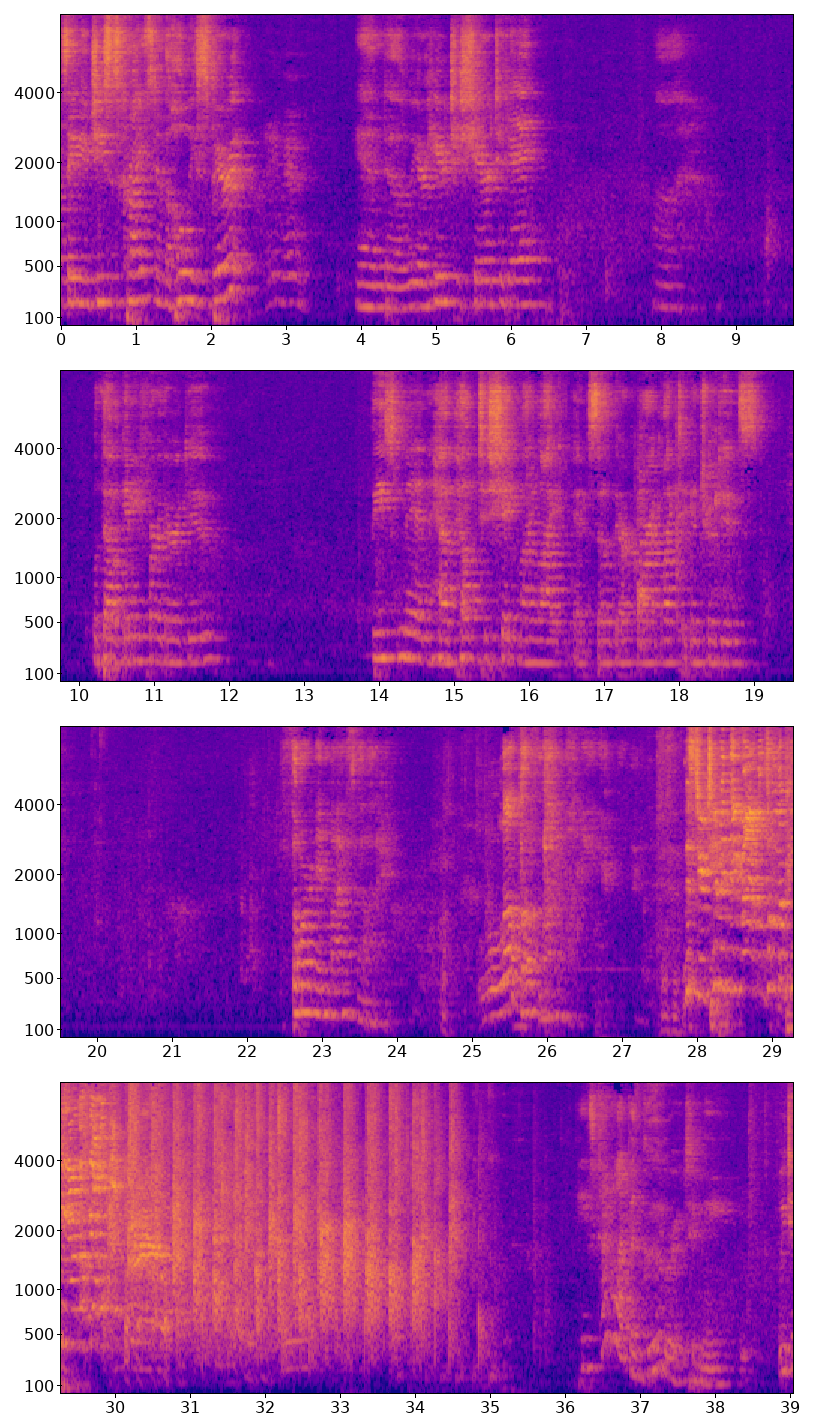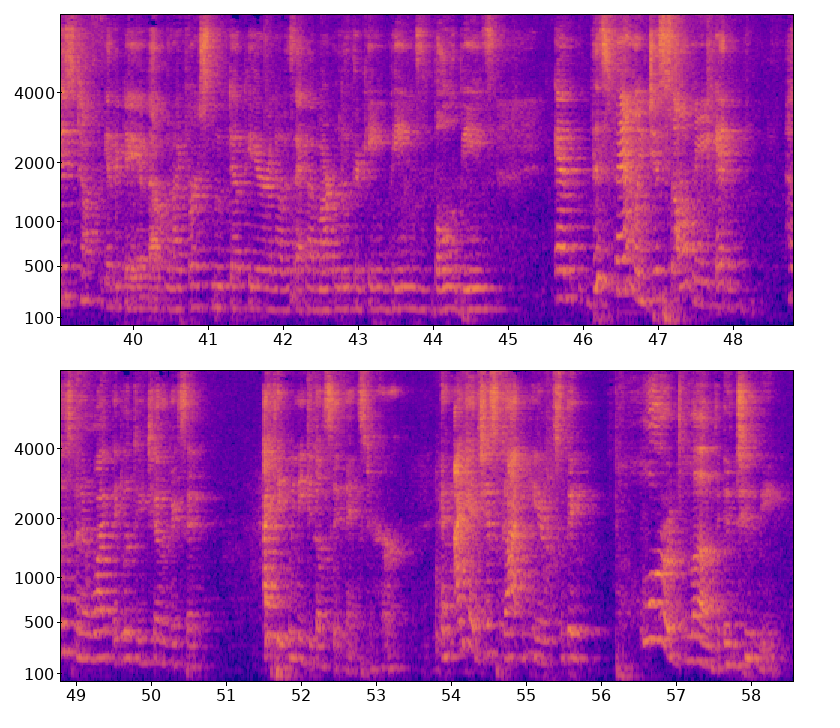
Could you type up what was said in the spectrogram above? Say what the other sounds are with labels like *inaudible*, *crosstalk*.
And Savior Jesus Christ and the Holy Spirit. Amen. And uh, we are here to share today. Uh, without any further ado, these men have helped to shape my life, and so therefore I'd like to introduce Thorn in my side, love of my life, Mr. Timothy Rundel on the piano. Go! He's kind of like a guru to me. We just talked the other day about when I first moved up here and I was at a Beans, bowl of beans. And this family just saw me and husband and wife, they looked at each other, they said, I think we need to go sit next to her. And I had just gotten here, so they poured love into me.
